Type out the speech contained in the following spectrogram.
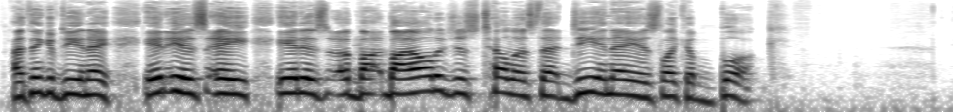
I think of DNA. It is a, it is, a, biologists tell us that DNA is like a book.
